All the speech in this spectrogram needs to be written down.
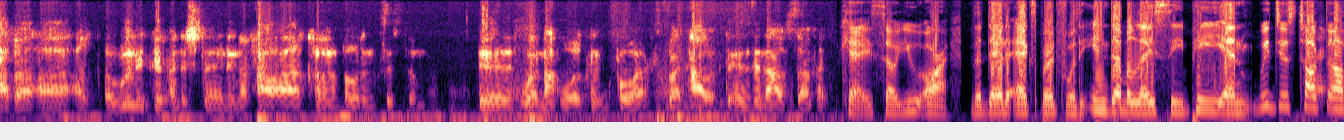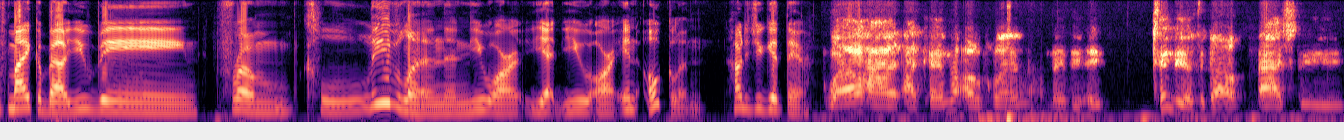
have a, a, a really good understanding of how our current voting system is well not working for us, but how the ins and outs of it. Okay, so you are the data expert for the NAACP, and we just talked off mic about you being from Cleveland, and you are yet you are in Oakland. How did you get there? Well, I, I came to Oakland maybe eight, 10 years ago as the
